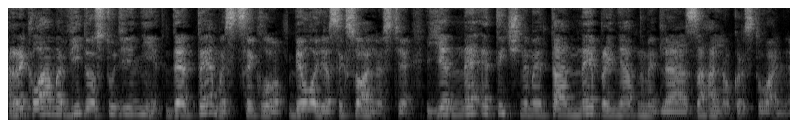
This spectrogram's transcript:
реклама відеостудії НІТ, де теми з циклу біологія сексуальності є неетичними та неприйнятними для загального користування.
